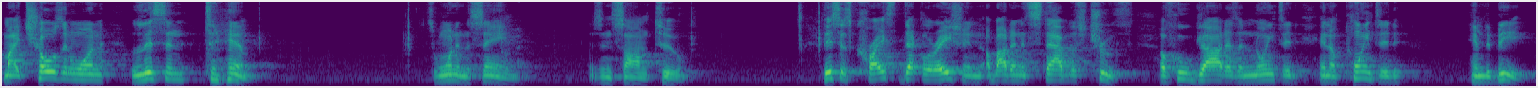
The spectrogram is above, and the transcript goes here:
my chosen one, listen to him." It's one and the same as in Psalm 2. This is Christ's declaration about an established truth of who God has anointed and appointed him to be.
